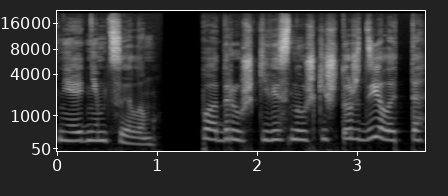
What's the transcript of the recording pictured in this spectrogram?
ней одним целым. «Подружки-веснушки, что ж делать-то?»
